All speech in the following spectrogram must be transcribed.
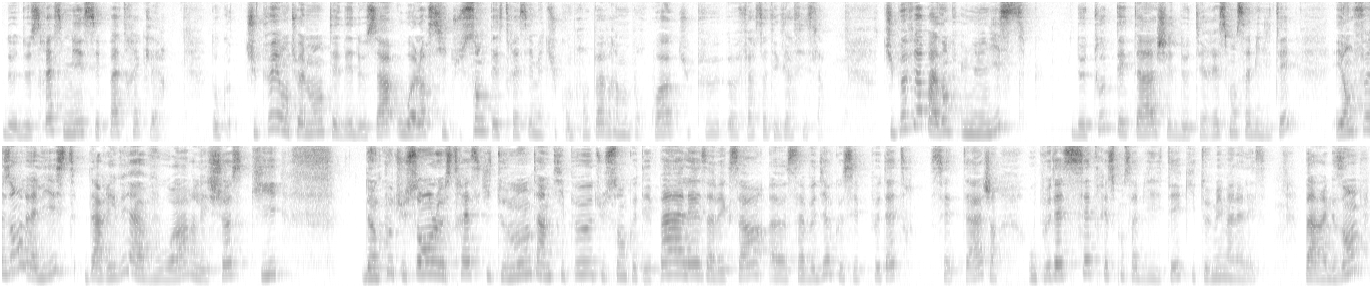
de, stress, mais c'est pas très clair. Donc, tu peux éventuellement t'aider de ça, ou alors si tu sens que tu es stressé, mais tu comprends pas vraiment pourquoi, tu peux euh, faire cet exercice-là. Tu peux faire par exemple une liste de toutes tes tâches et de tes responsabilités. Et en faisant la liste, d'arriver à voir les choses qui, d'un coup, tu sens le stress qui te monte un petit peu, tu sens que tu n'es pas à l'aise avec ça, euh, ça veut dire que c'est peut-être cette tâche ou peut-être cette responsabilité qui te met mal à l'aise. Par exemple,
